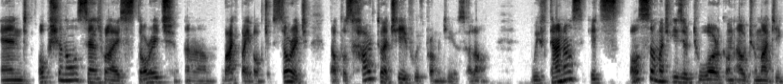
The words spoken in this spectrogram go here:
and optional centralized storage um, backed by object storage that was hard to achieve with Prometheus alone. With Thanos, it's also much easier to work on automatic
